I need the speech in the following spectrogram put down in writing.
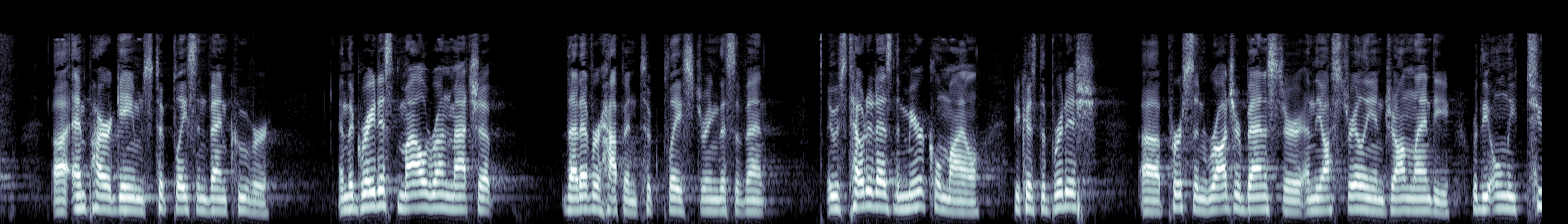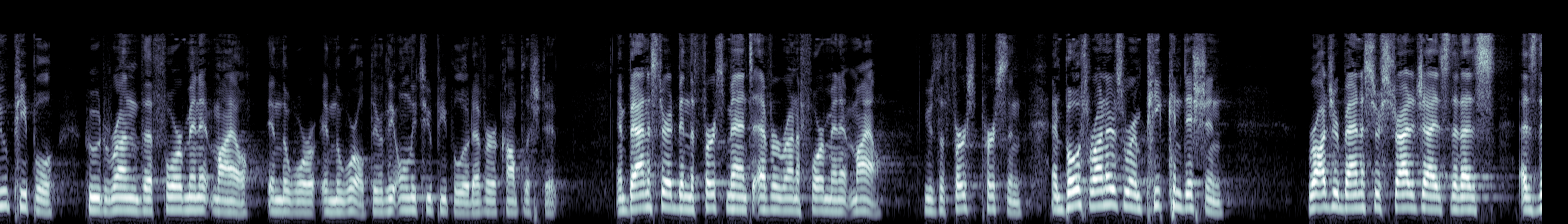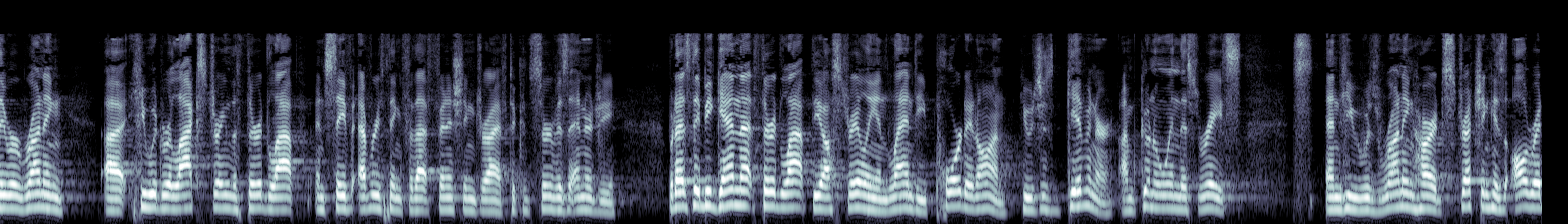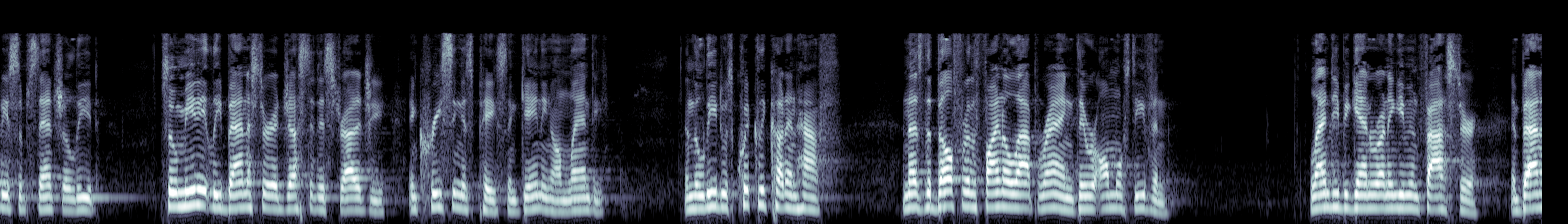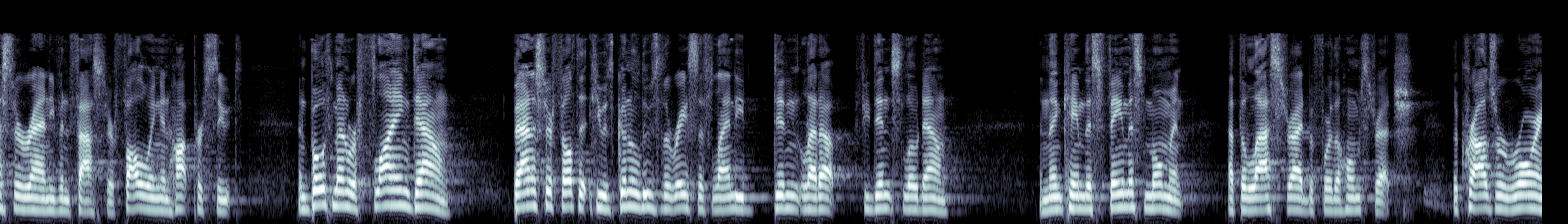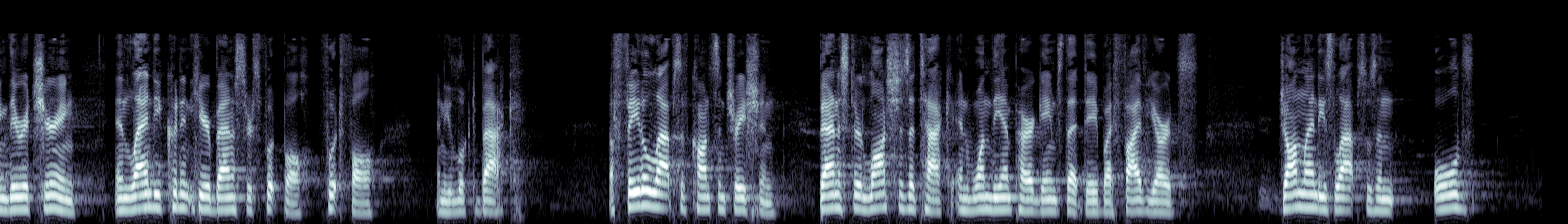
uh, Empire Games took place in Vancouver. And the greatest mile run matchup that ever happened took place during this event. It was touted as the Miracle Mile because the British uh, person, Roger Bannister, and the Australian, John Landy, were the only two people who'd run the four minute mile in the, wor- in the world. They were the only two people who'd ever accomplished it. And Bannister had been the first man to ever run a four minute mile. He was the first person. And both runners were in peak condition Roger Bannister strategized that as, as they were running, uh, he would relax during the third lap and save everything for that finishing drive to conserve his energy. But as they began that third lap, the Australian, Landy, poured it on. He was just giving her, I'm going to win this race. And he was running hard, stretching his already substantial lead. So immediately, Bannister adjusted his strategy, increasing his pace and gaining on Landy. And the lead was quickly cut in half. And as the bell for the final lap rang, they were almost even. Landy began running even faster, and Bannister ran even faster, following in hot pursuit. And both men were flying down. Bannister felt that he was going to lose the race if Landy didn't let up, if he didn't slow down. And then came this famous moment at the last stride before the home stretch. The crowds were roaring, they were cheering, and Landy couldn't hear Bannister's football, footfall, and he looked back. A fatal lapse of concentration. Bannister launched his attack and won the Empire Games that day by five yards. John Landy's lapse was an old,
